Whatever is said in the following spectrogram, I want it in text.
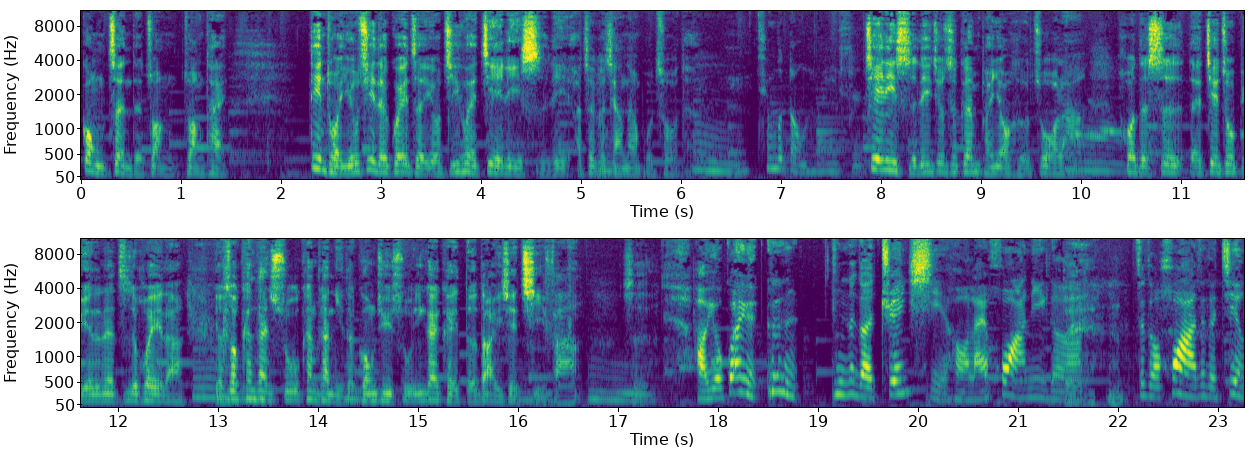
共振的状状态，定妥游戏的规则，有机会借力使力啊，这个相当不错的。嗯，嗯，听不懂什么意思？借力使力就是跟朋友合作啦，哦、或者是呃借助别人的智慧啦。嗯、有时候看看书，看看你的工具书，应该可以得到一些启发。嗯，是。好，有关于。那个捐血哈，来化那个，嗯、这个化这个见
